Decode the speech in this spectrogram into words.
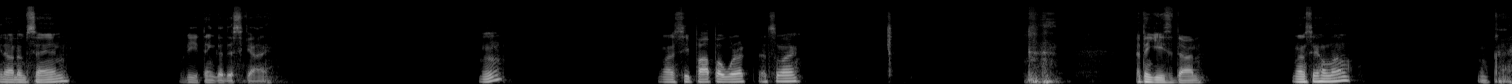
you know what I'm saying? What do you think of this guy? Hmm? You want to see Papa work? That's why. I think he's done. You want to say hello? Okay.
